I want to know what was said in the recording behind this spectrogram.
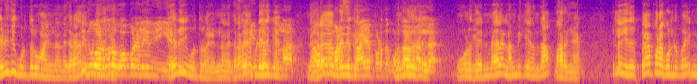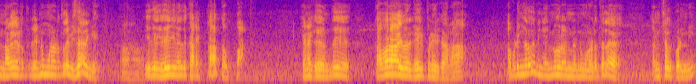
எழுதி கொடுத்துருவோம். இந்த கிரகம் இதுவா இப்படி இருக்கு. இருந்தாலும் ஓப்பன் எழுதிருவீங்க. எழுதி கொடுத்துருவோம். என்ன கிரகம் இப்படி இருக்கு? இந்த கிரகம் மனசு காயப்படுத்த இல்ல உங்களுக்கு என் மேலே நம்பிக்கை இருந்தால் பாருங்கள் இல்லை இது பேப்பரை கொண்டு போய் நிறைய இடத்துல ரெண்டு மூணு இடத்துல விசாரிங்க. இது எழுதினது கரெக்டாக தப்பா. எனக்கு வந்து தவறாக இவர் கைட் பண்ணியிருக்காரா? அப்படிங்கிறத நீங்கள் இன்னொரு ரெண்டு ரெண்டு மூணு இடத்துல கன்சல்ட் பண்ணி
